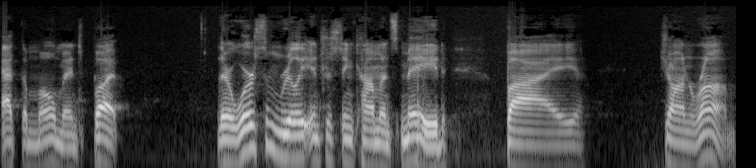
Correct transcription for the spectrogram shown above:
at the moment. But there were some really interesting comments made by Jon Rahm.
